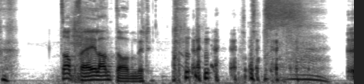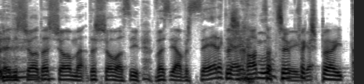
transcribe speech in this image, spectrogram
Zopf Eiland Donner. Hey, das ist schon, das ist schon, das ist schon massiv. Was ich aber sehr Das ist geil Katze Move an Zöpfe finde- gespäut.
